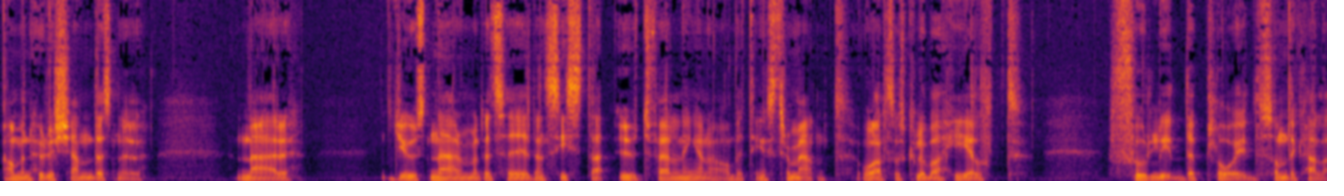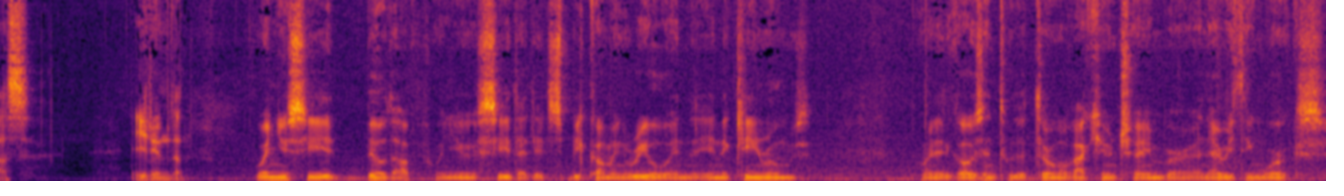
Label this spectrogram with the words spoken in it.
ja, men hur det kändes nu när Juice närmade sig den sista utfällningen av ett instrument och alltså skulle vara helt fully deployed, som det kallas, i rymden. when you see it build up, when you see that it's becoming real in in the clean rooms, when it goes into the thermal vacuum chamber and everything works,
